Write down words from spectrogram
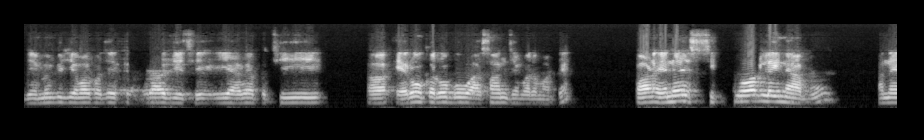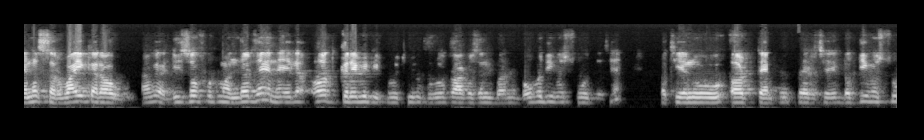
બી અમારા પાસે કેમેરા જે છે, એ આવ્યા પછી એરો કરવો બહુ આસાન છે અમારા માટે. પણ એને સિક્યોર લઈને આવવું અને એને સર્વાઈવ કરાવવું. કારણ કે અઢીસો ફૂટમાં અંદર જાય ને એટલે અર્થ ગ્રેવિટી પૃથ્વીનું ગુરુત્વાકર્ષણ બંધ બહુ બધી વસ્તુઓ જે છે, પછી એનું અર્થ ટેમ્પરેચર છે, એ બધી વસ્તુ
